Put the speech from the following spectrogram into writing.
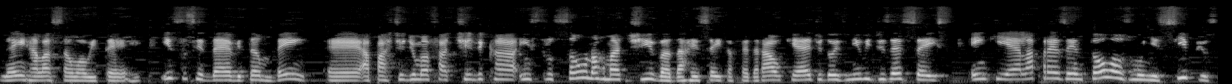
né, em relação ao ITR. Isso se deve também é, a partir de uma fatídica instrução normativa da Receita Federal, que é de 2016, em que ela apresentou aos municípios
